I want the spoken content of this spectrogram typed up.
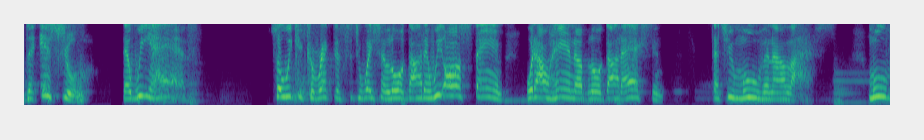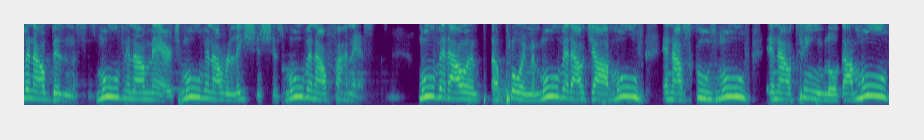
the issue that we have so we can correct the situation, Lord God. And we all stand with our hand up, Lord God, asking that you move in our lives, move in our businesses, move in our marriage, move in our relationships, move in our finances, move at our employment, move at our job, move in our schools, move in our team, Lord God, move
